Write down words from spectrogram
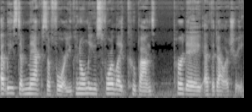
at least a max of four. You can only use four light coupons per day at the Dollar Tree.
